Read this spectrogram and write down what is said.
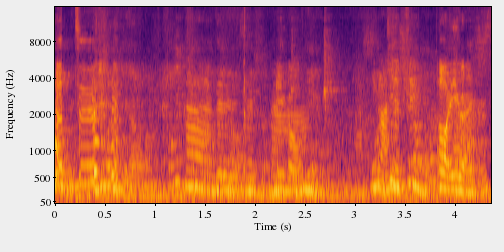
하트. 하나, 둘, 셋. 이거. 이거 아니었지? 어 이거 이거.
